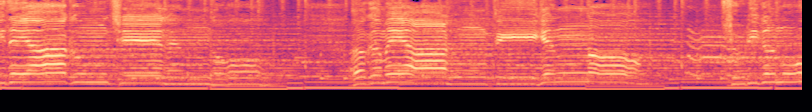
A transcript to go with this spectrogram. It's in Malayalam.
കവിതയാകും ചേലെന്നോ? അകമയാളും തീയെന്നോ? ചുടികൾ മൂളാൻ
